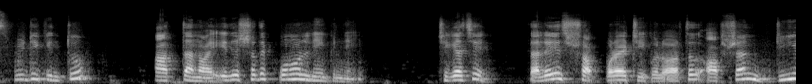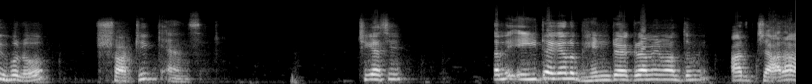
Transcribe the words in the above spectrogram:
স্পিরিটই কিন্তু আত্মা নয়, এদের সাথে কোনো লিঙ্ক নেই। ঠিক আছে? তাহলে সব করাই ঠিক হলো। অর্থাৎ অপশান ডি হলো সঠিক অ্যান্সার ঠিক আছে? তাহলে এইটা গেল ভেন ডায়াগ্রামের মাধ্যমে। আর যারা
